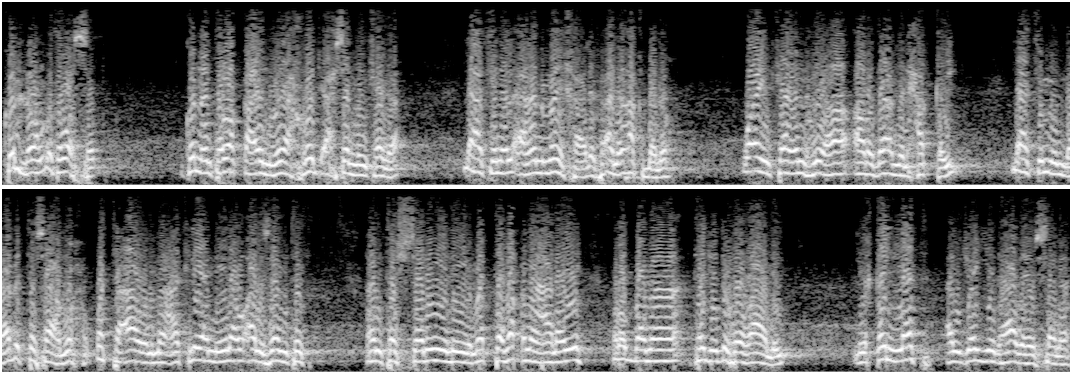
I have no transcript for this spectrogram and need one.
كله متوسط. كنا نتوقع أنه يخرج أحسن من كذا لكن الآن ما يخالف أنا أقبله. وإن كان هو أردى من حقي لكن من باب التسامح والتعاون معك لأني لو ألزمتك أن تشتري لي ما اتفقنا عليه ربما تجده غالي. لقلة الجيد هذه السنة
